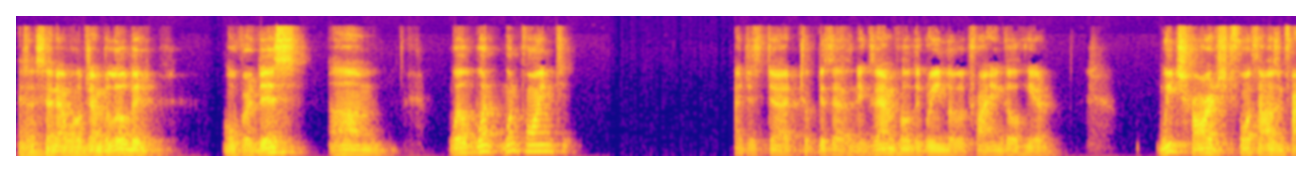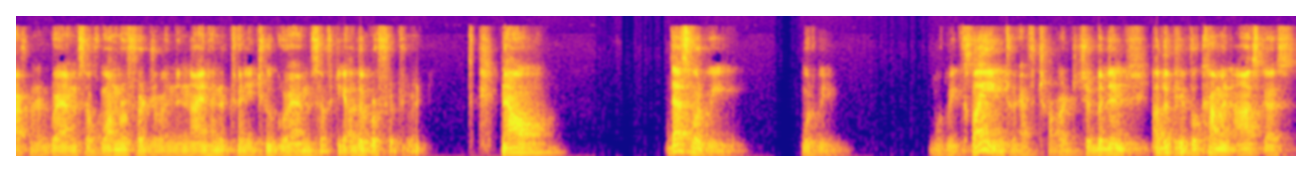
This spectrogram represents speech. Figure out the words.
As I said, I will jump a little bit over this. Um, well, one, one point, I just uh, took this as an example, the green little triangle here. We charged 4,500 grams of one refrigerant and 922 grams of the other refrigerant. Now, that's what we what we what we claim to have charged. But then other people come and ask us,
